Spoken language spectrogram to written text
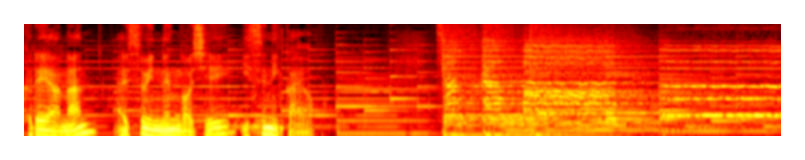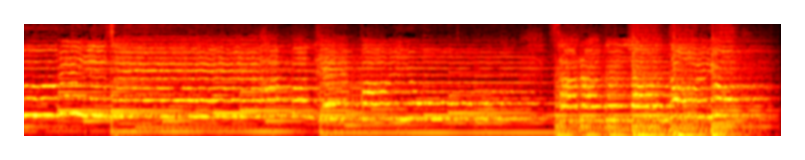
그래야만 알 수 있는 것이 있으니까요. 잠깐만 우리 이제 한번 해봐요 사랑을 나눠요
